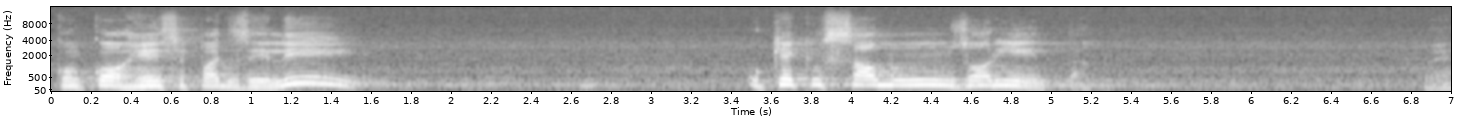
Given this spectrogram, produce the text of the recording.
Concorrência pode dizer, li, o que é que o Salmo 1 nos orienta? É?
